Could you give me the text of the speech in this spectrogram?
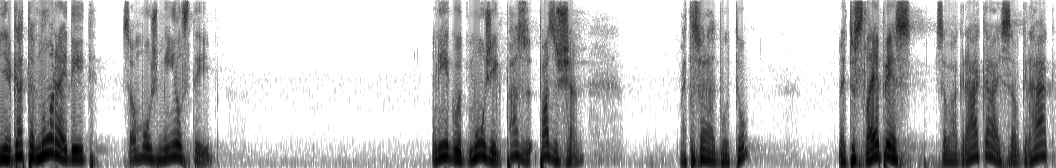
viņi ir gatavi noraidīt savu mūža mīlestību un iegūt mūžīgu pazu, pazušanu. Vai tas varētu būt tu? Vai tu slēpies savā grēkā, aiz savu grēku?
